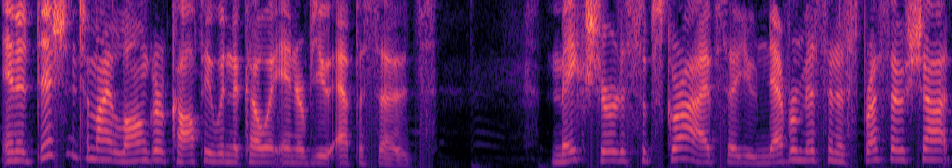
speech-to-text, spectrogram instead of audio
in addition to my longer Coffee with Nicoa interview episodes. Make sure to subscribe so you never miss an espresso shot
